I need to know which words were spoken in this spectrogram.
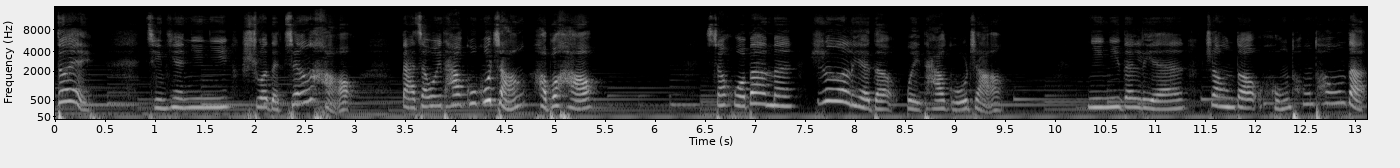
对，今天妮妮说的真好，大家为她鼓鼓掌好不好？小伙伴们热烈地为她鼓掌。妮妮的脸涨得红彤彤的，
